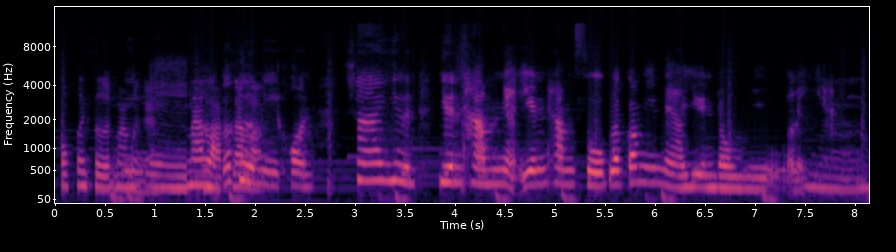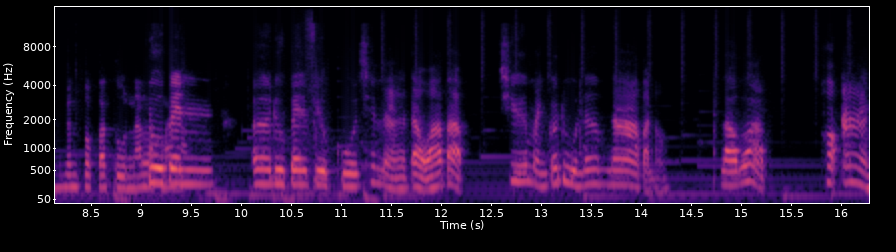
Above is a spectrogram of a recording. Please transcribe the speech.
เขาเคยเซิร์ชมาเหมือนกันแวน่ารักก็น่าคือรักมีคนใช่ยืนยืนทำเนี่ย ยืนทำซุปแล้วก็มีแมวยืนดมอยู่อะไรอืเงี้ยมเป็นตัวการ์ตูนน่ารักดูเป็นารัก เออดูเป็นฟิลกูใช่ไหมแต่ว่าแบบชื่อมันก็ดูเนิ่มหน้าปะเนาะแล้วแบบพออ่าน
